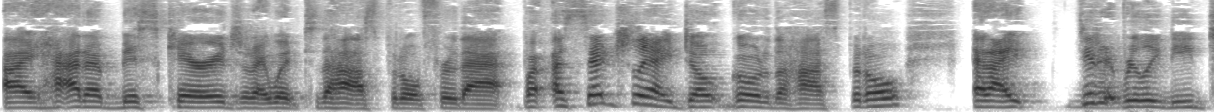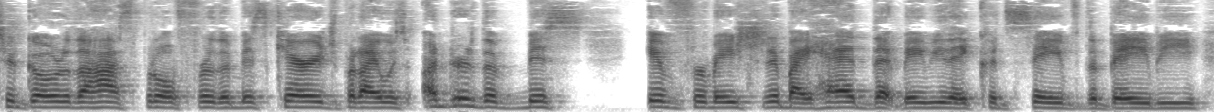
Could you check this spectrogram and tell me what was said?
I had a miscarriage and I went to the hospital for that. But essentially, I don't go to the hospital. And I didn't really need to go to the hospital for the miscarriage, but I was under the misinformation in my head that maybe they could save the baby.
